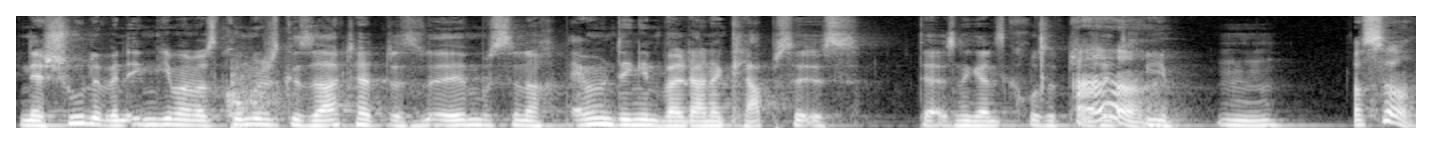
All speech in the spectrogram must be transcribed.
In der Schule, wenn irgendjemand was komisches gesagt hat, das äh, musst du nach Emmendingen, weil da eine Klapse ist. Da ist eine ganz große Psychiatrie. Ach so.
